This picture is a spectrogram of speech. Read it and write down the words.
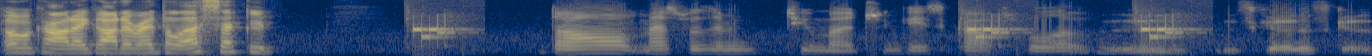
Oh my god, I got it right the last second. Don't mess with him too much in case cops pull up. It's good, it's good.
